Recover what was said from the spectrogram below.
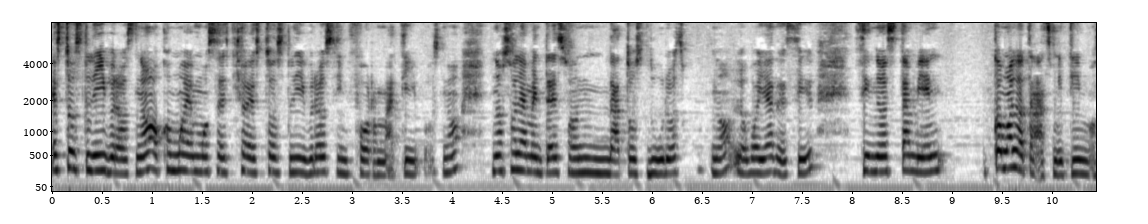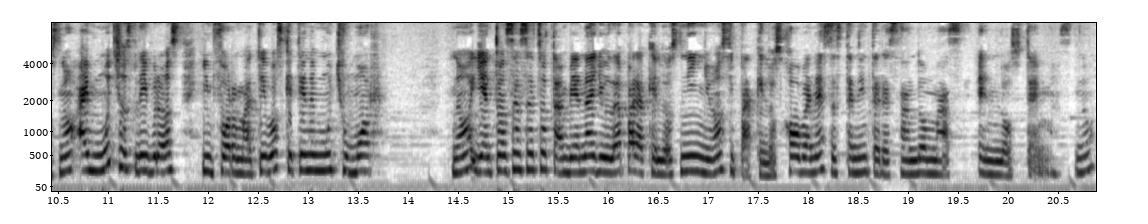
estos libros, ¿no? Cómo hemos hecho estos libros informativos, ¿no? No solamente son datos duros, ¿no? Lo voy a decir, sino es también cómo lo transmitimos, ¿no? Hay muchos libros informativos que tienen mucho humor, ¿no? Y entonces esto también ayuda para que los niños y para que los jóvenes estén interesando más en los temas, ¿no?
